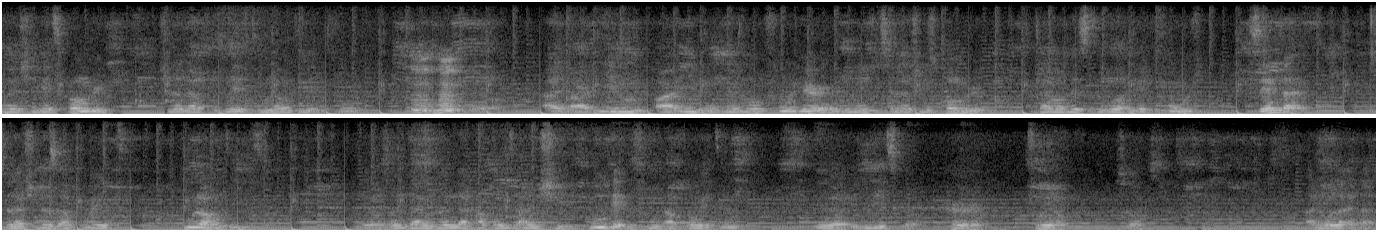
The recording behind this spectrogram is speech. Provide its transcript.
when she gets hungry, she doesn't have to wait too long to get the food. Mm-hmm. You know, I, or even, or even if there's no food here, it means she says that she's hungry. I try my best to go and get food at the same time so that she doesn't have to wait too long to eat. You know, sometimes when that happens and she do get the food after waiting, you know, it leads to her throwing up. So I don't like that.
